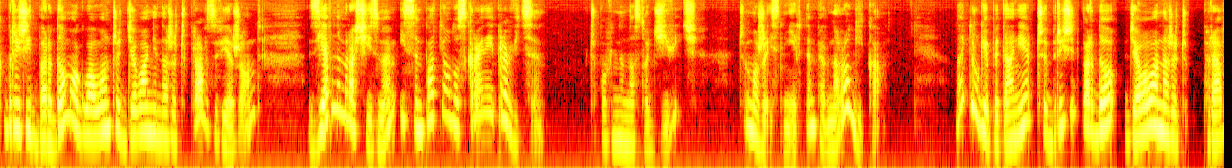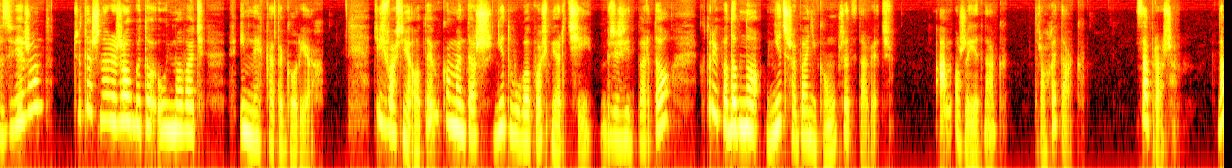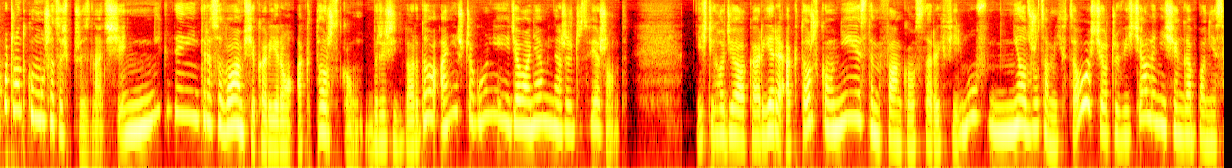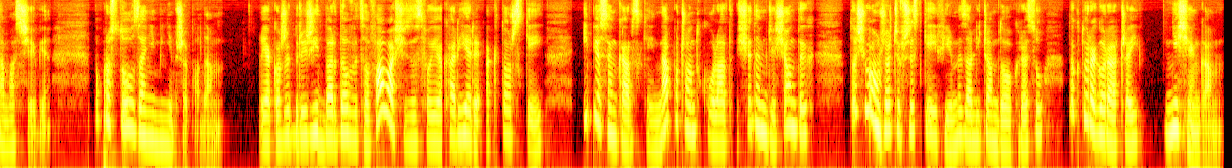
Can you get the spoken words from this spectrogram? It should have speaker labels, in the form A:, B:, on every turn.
A: Jak Brigitte Bardot mogła łączyć działanie na rzecz praw zwierząt z jawnym rasizmem i sympatią do skrajnej prawicy? Czy powinno nas to dziwić? Czy może istnieje w tym pewna logika? No i drugie pytanie, czy Brigitte Bardot działała na rzecz praw zwierząt, czy też należałoby to ujmować w innych kategoriach? Dziś właśnie o tym komentarz niedługo po śmierci Brigitte Bardot, której podobno nie trzeba nikomu przedstawiać. A może jednak trochę tak. Zapraszam. Na początku muszę coś przyznać. Nigdy nie interesowałam się karierą aktorską Brigitte Bardot, ani szczególnie jej działaniami na rzecz zwierząt. Jeśli chodzi o karierę aktorską, nie jestem fanką starych filmów, nie odrzucam ich w całości oczywiście, ale nie sięgam po nie sama z siebie. Po prostu za nimi nie przepadam. Jako, że Brigitte Bardot wycofała się ze swojej kariery aktorskiej i piosenkarskiej na początku lat 70., to siłą rzeczy wszystkie jej filmy zaliczam do okresu, do którego raczej nie sięgam.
